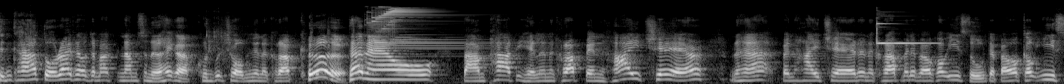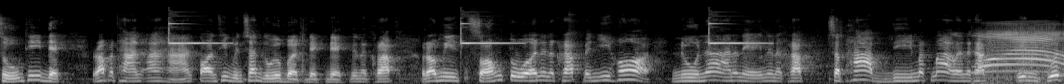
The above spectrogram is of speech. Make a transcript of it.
สินค้าตัวแรกที่เราจะมานำเสนอให้กับคุณผู้ชมเนี่ยนะครับ คือถ้าแนวตามภาพที่เห็นเลยนะครับ เป็น high chair นะฮะ เป็น high chair ด้วยนะครับ ไม่ได้แปลว่าเก้าอี้สูง แต่แปลว่าเก้าอี้สูงที่เด็ก รับประทานอาหารตอนที่วินสันกับวิลเบิร์ตเด็กๆเนี่ยนะครับ เรามี 2 ตัวเนี่ยนะครับ เป็นยี่ห้อนูน่านั่นเองเนี่ยนะครับ สภาพดีมากๆเลยนะครับ in good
